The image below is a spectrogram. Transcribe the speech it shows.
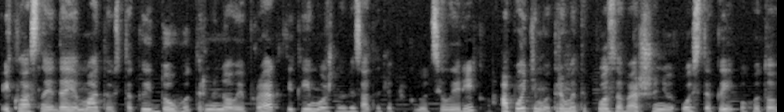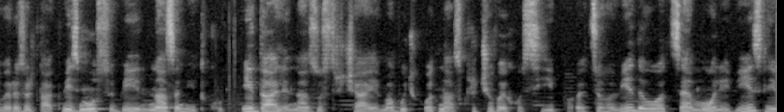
і класна ідея мати ось такий довготерміновий проект, який можна в'язати для прикладу цілий рік, а потім отримати по завершенню ось такий готовий результат. Візьму собі на замітку. І далі нас зустрічає, мабуть, одна з ключових осіб е, цього відео. Це Молі Візлі.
